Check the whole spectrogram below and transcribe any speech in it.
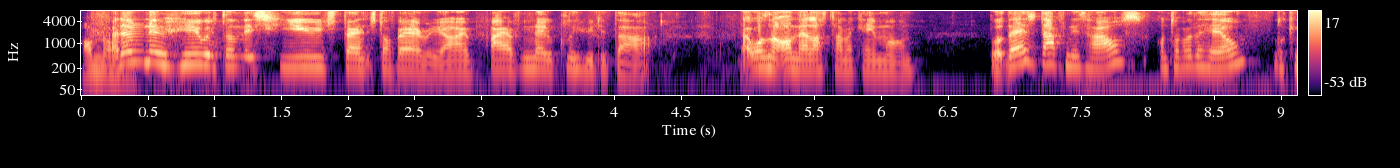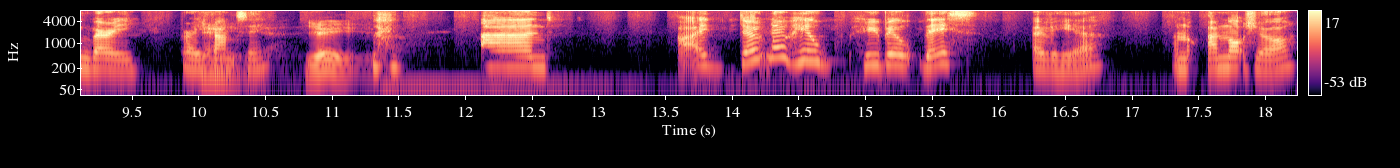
I'm not. I don't know who has done this huge fenced off area. I, I have no clue who did that. That wasn't on there last time I came on. But there's Daphne's house on top of the hill, looking very, very fancy. Yay! And I don't know who who built this over here. I'm, I'm not sure.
